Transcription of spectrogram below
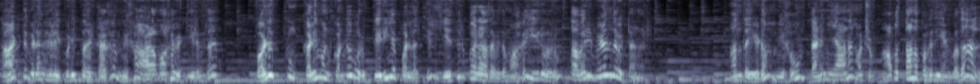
காட்டு விலங்குகளை பிடிப்பதற்காக மிக ஆழமாக வெட்டியிருந்த வழுக்கும் களிமண் கொண்ட ஒரு பெரிய பள்ளத்தில் எதிர்பாராத விதமாக இருவரும் தவறி விழுந்து விட்டனர். அந்த இடம் மிகவும் தனிமையான மற்றும் ஆபத்தான பகுதி என்பதால்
